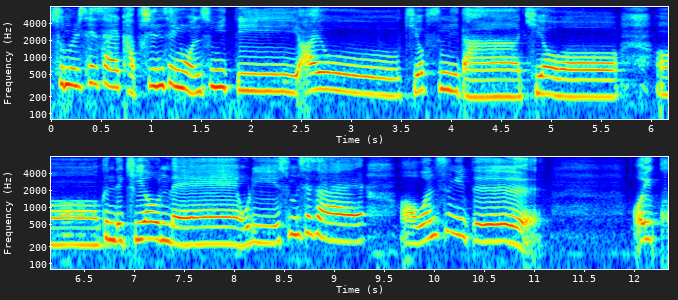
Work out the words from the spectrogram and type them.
23살 갑신생 원숭이띠, 아유, 귀엽습니다. 귀여워. 어, 근데 귀여운데, 우리 23살 어, 원숭이들, 어이쿠.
